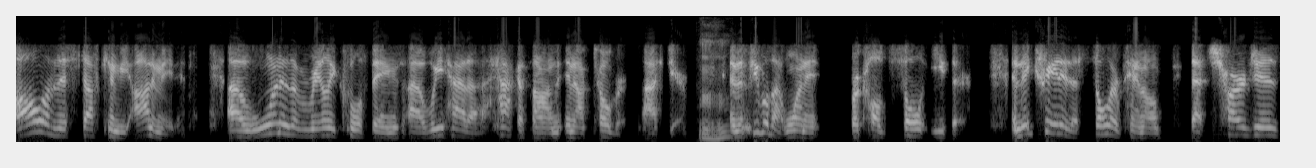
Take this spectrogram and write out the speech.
all of this stuff can be automated. Uh, one of the really cool things, uh, we had a hackathon in October last year, mm-hmm. and the people that won it were called Solether. And they created a solar panel that charges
